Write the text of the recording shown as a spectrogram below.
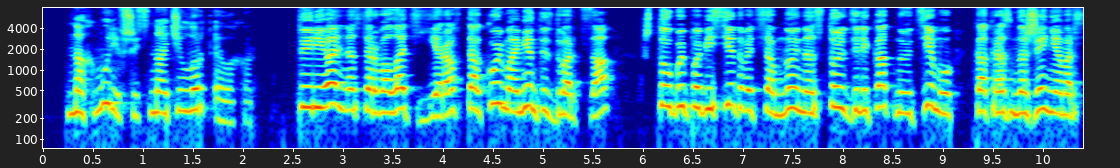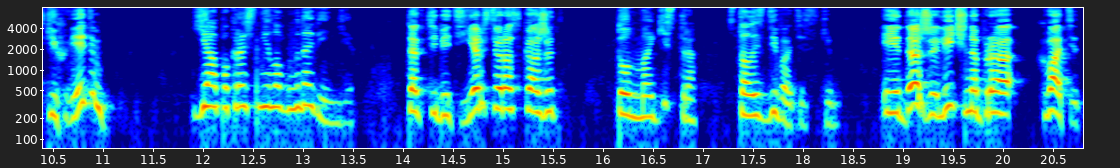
— нахмурившись, начал лорд Элохар. Ты реально сорвала Тьера в такой момент из дворца, чтобы побеседовать со мной на столь деликатную тему, как размножение морских ведьм? Я покраснела в мгновенье. Так тебе Тьер все расскажет. Тон магистра стал издевательским. И даже лично про... Хватит!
